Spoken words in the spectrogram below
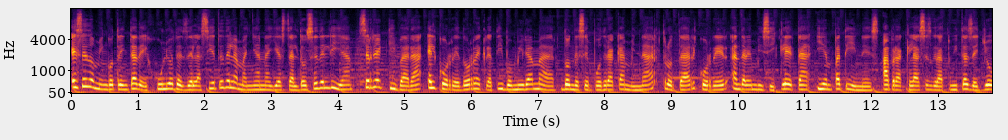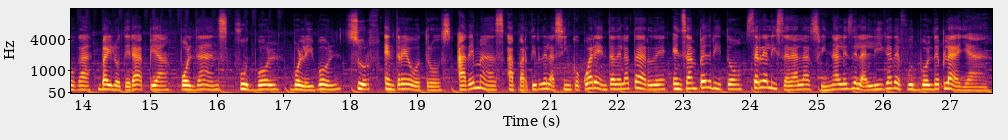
Este domingo 30 de julio desde las 7 de la mañana y hasta el 12 del día se reactivará el corredor recreativo Miramar, donde se podrá caminar, trotar, correr, andar en bicicleta y en patines. Habrá clases gratuitas de yoga, bailoterapia, pole dance, fútbol, voleibol, surf, entre otros. Además, a partir de las 5.40 de la tarde, en San Pedrito se realizará las finales de la Liga de Fútbol de Playa.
